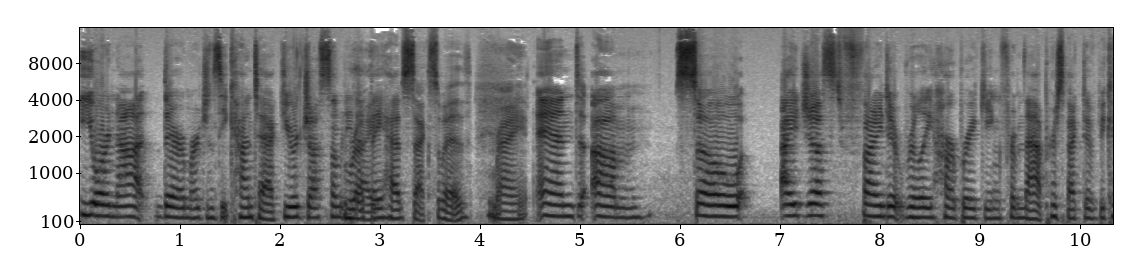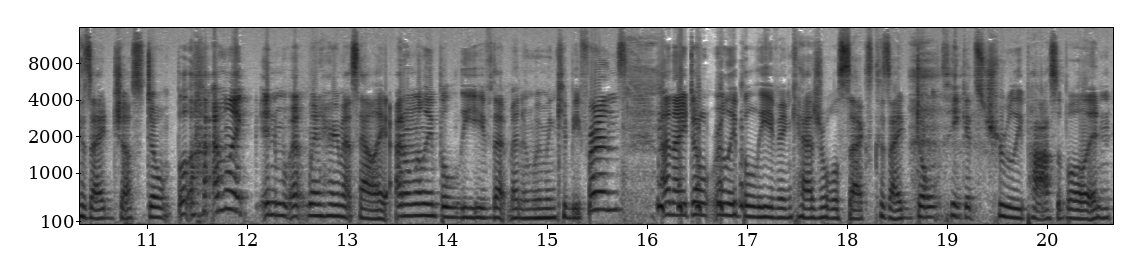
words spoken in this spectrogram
you're not their emergency contact. You're just somebody Right. that they have sex with. Right. And um, so I just find it really heartbreaking from that perspective because I just don't. bel I'm like in when Harry met Sally. I don't really believe that men and women can be friends, and I don't really believe in casual sex because I don't think it's truly possible. And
